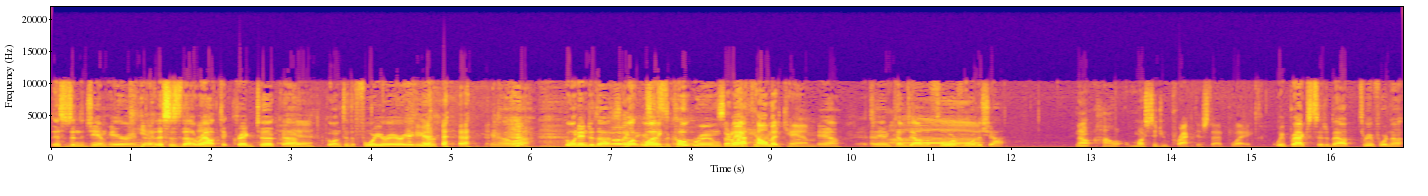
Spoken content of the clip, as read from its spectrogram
This is in the gym here, and Yeah. uh, this is the route that Craig took, uh, yeah. going through the foyer area here. you know, uh, going into the like- what was like- the coat room, Sort of like helmet cam. Yeah, and then comes out on the floor for Ah. the shot. Now, how much did you practice that play? We practiced it about three or four no-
